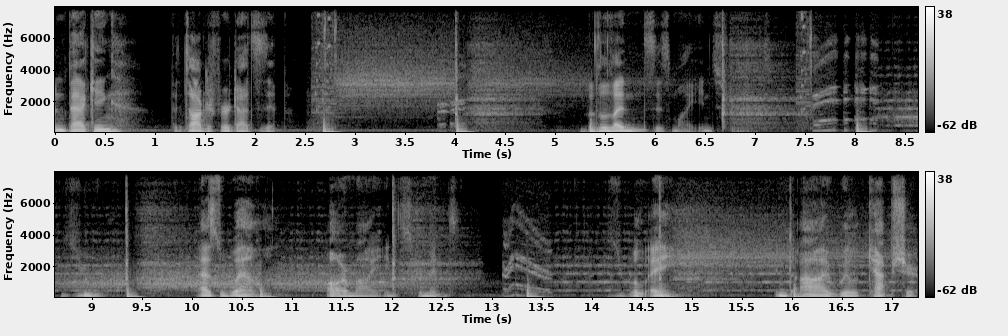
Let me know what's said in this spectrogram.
Unpacking photographer.zip. The lens is my instrument. You, as well, are my instrument. You will aim, and I will capture.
